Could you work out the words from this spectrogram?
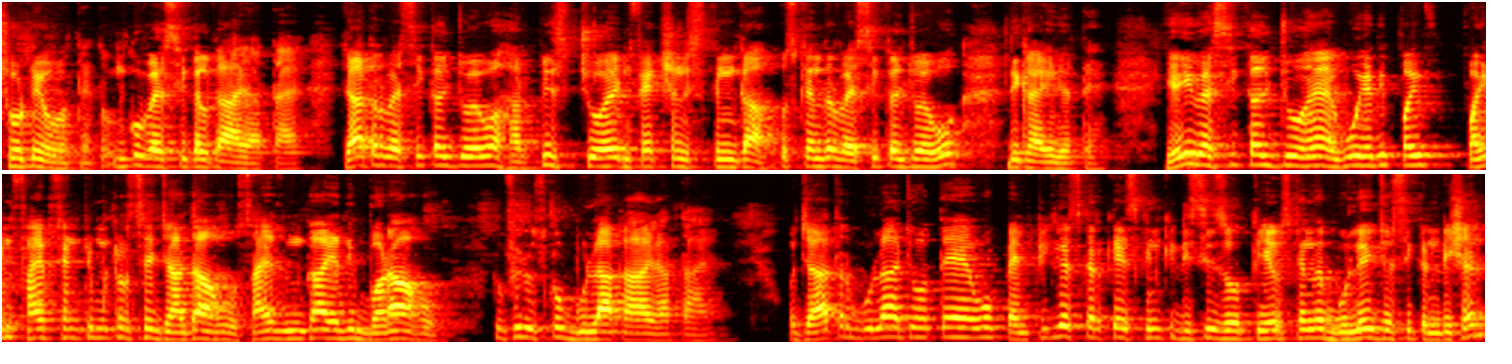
छोटे होते हैं तो उनको वेसिकल कहा जाता है। ज़्यादातर वेसिकल जो है वो हर्पिस जो है इन्फेक्शन स्किन का, उसके अंदर वेसिकल जो है वो दिखाई देते हैं। यही वेसिकल जो है, वो यदि पॉइंट फाइव सेंटीमीटर से ज़्यादा हो, साइज़ उनका यदि बड़ा हो तो फिर उसको बुला कहा जाता है। और ज़्यादातर बुला जो होते हैं वो पेम्पिकस करके स्किन की डिसीज़ होती है, उसके अंदर बुले जैसी कंडीशन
